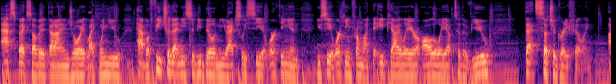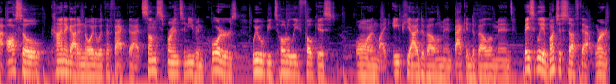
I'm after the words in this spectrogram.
aspects of it that I enjoyed, like when you have a feature that needs to be built and you actually see it working and you see it working from like the API layer all the way up to the view. That's such a great feeling. I also kind of got annoyed with the fact that some sprints and even quarters, we will be totally focused on like API development, backend development, basically a bunch of stuff that weren't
